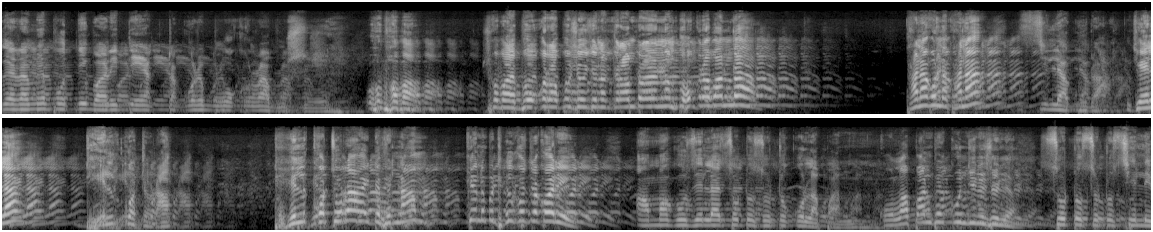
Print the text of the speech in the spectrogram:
গ্রামে প্রতি বাড়িতে একটা করে বকরা বসে। ও বাবা সবাই বকরা পুষে ওই জন্য গ্রামটার নাম বকরা বান্ধা। থানা কোন না থানা? শিলাগুড়া। জেলা? ঢেল কচড়া ঢেল কচরা এটা ফের নাম? কেন ঢেল কচরা করে আমাগো জেলায় ছোট ছোট কোলাপান। কলা পান ফের কোন জিনিস হইলা? ছোট ছোট ছেলে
